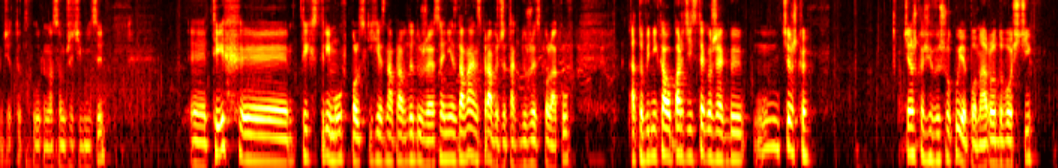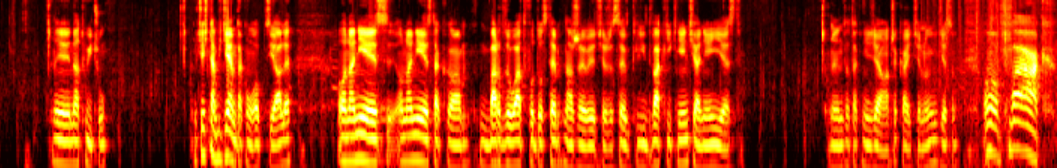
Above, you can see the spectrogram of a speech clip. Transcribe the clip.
gdzie to kurna są przeciwnicy, y, tych, y, tych streamów polskich jest naprawdę dużo. Ja sobie nie zdawałem sprawy, że tak dużo jest Polaków, a to wynikało bardziej z tego, że jakby mm, ciężko, ciężko się wyszukuje po narodowości y, na Twitchu. Gdzieś tam widziałem taką opcję, ale ona nie jest, ona nie jest taka bardzo łatwo dostępna, że wiecie, że sobie dwa kliknięcia, nie jest. Y, To tak nie działa. Czekajcie, no gdzie są? O, fuck!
